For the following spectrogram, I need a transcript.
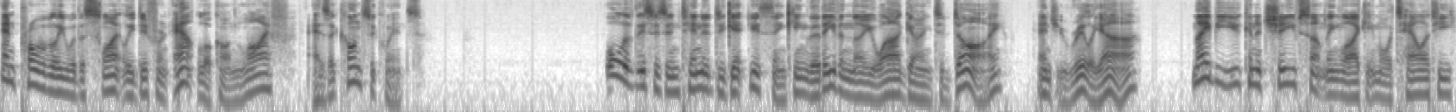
and probably with a slightly different outlook on life as a consequence. All of this is intended to get you thinking that even though you are going to die, and you really are, maybe you can achieve something like immortality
